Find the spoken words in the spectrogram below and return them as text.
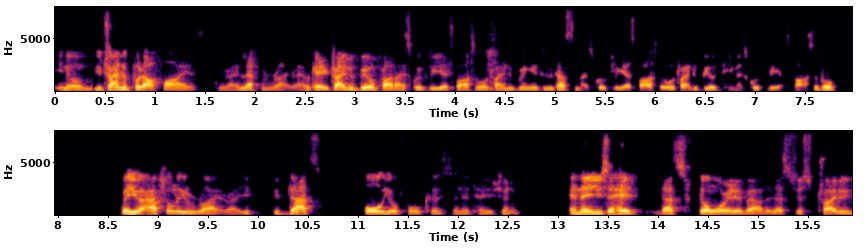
you know, you're trying to put out fires, right, left and right, right? Okay, you're trying to build product as quickly as possible, trying to bring it to the customer as quickly as possible, trying to build team as quickly as possible. But you're absolutely right, right? If, if that's all your focus and attention, and then you say, hey, that's don't worry about it. Let's just try to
